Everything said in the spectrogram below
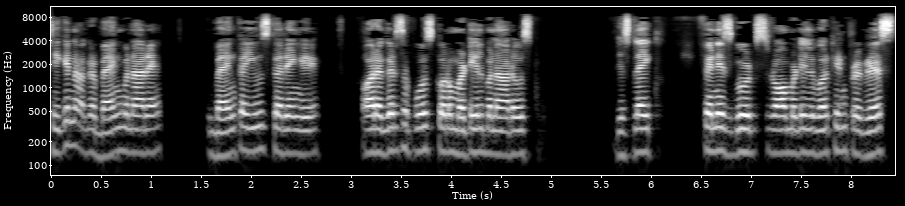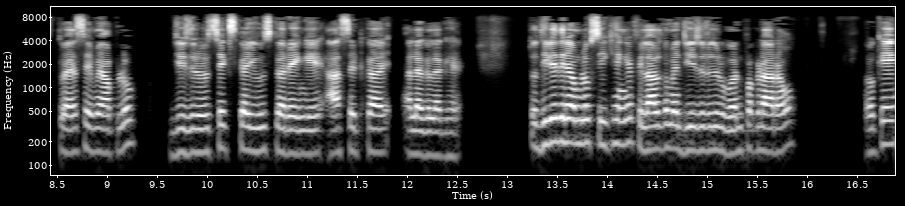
ठीक है ना? अगर बैंक बना रहे हैं बैंक का यूज़ करेंगे। और अगर सपोज़ करो मटेरियल बना रहे हो just like finish goods raw material work in progress तो ऐसे में आप लोग जी ज़ीरो सिक्स का यूज़ करेंगे एसेट का अलग अलग है। तो धीरे धीरे हम लोग सीखेंगे, फ़िलहाल तो मैं जी ज़ीरो ज़ीरो वन पकड़ा रहा हूँ ओके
